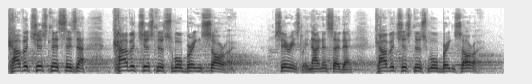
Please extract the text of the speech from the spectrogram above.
Covetousness is a covetousness will bring sorrow. Seriously, no, don't say that. Covetousness will bring sorrow.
